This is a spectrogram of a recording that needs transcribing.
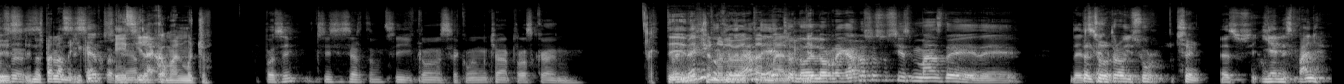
entonces, sí. No es para los pues, mexicanos. cierto, Sí, sí la comen mucho. Pues sí, sí, sí, cierto. Sí, como se come mucha rosca en. De, en de hecho, México no en lo veo tan de mal. hecho, lo de los regalos, eso sí es más de, de- del, Del centro sur. y sur. Sí. Eso sí. Y en España.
